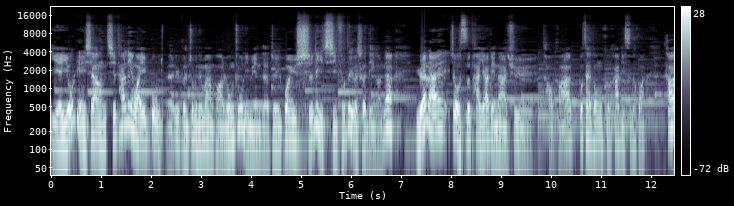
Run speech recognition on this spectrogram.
也有点像其他另外一部呃日本著名的漫画《龙珠》里面的这关于实力起伏的这个设定啊。那原来宙斯派雅典娜去讨伐波塞冬和哈迪斯的话，他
